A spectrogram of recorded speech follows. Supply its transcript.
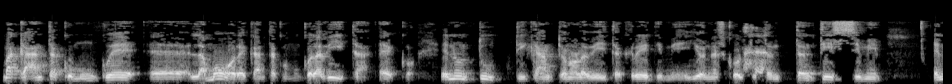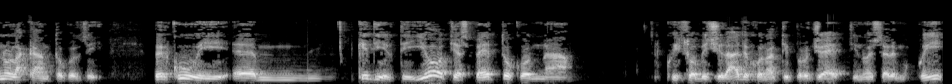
ma canta comunque eh, l'amore, canta comunque la vita, ecco, e non tutti cantano la vita, credimi, io ne ascolto tan- tantissimi e non la canto così. Per cui, ehm, che dirti, io ti aspetto con eh, qui su ABC Radio con altri progetti, noi saremo qui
